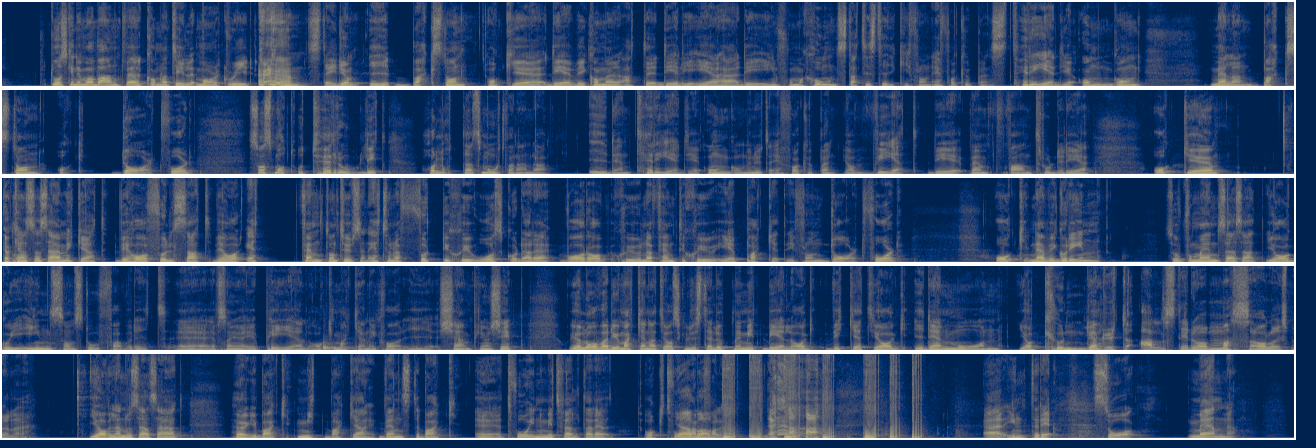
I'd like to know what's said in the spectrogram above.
Då ska ni vara varmt välkomna till Mark Reed Stadium i Buxton. Och eh, det vi kommer att eh, delge er här det är information, statistik från FA-cupens tredje omgång mellan Buxton och Dartford. Som smått otroligt har lottats mot varandra i den tredje omgången utav FA-cupen. Jag vet, det, vem fan trodde det? Och eh, jag kan säga så här mycket att vi har fullsatt. Vi har ett 15 147 åskådare varav 757 är packet ifrån Dartford. Och när vi går in så får man ändå säga så att jag går ju in som stor favorit eh, eftersom jag är PL och Mackan är kvar i Championship. Och jag lovade ju Mackan att jag skulle ställa upp med mitt B-lag, vilket jag i den mån jag kunde. Gjorde du inte alls det? Du har massa A-lagsspelare. Jag vill ändå säga så här att högerback, mittbackar, vänsterback, eh, två innermittfältare och två Jag bara- anfallare. är inte det. Så, men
